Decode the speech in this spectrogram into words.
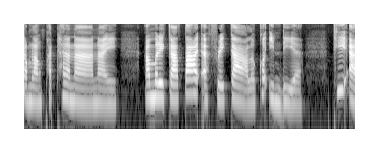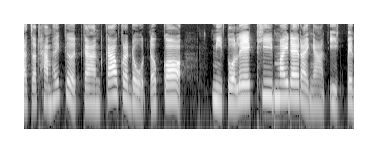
กำลังพัฒนาในอเมริกาใต้แอฟริกา แล้วก็อินเดีย ที่อาจจะทำให้เกิดการก้าวกระโดด แล้วก็มีตัวเลขที่ไม่ได้รายงานอีกเป็น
